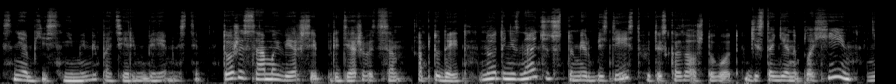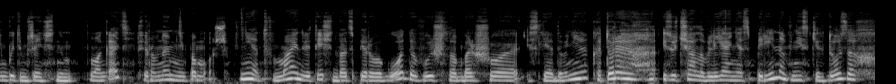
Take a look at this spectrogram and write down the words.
с необъяснимыми потерями беременности. То же самой версии придерживается UpToDate. Но это не значит, что мир бездействует и сказал, что вот гистогены плохие, не будем женщинам помогать, все равно им не поможешь. Нет, в мае 2021 года вышло большое исследование, которое изучало влияние аспирина в низких дозах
